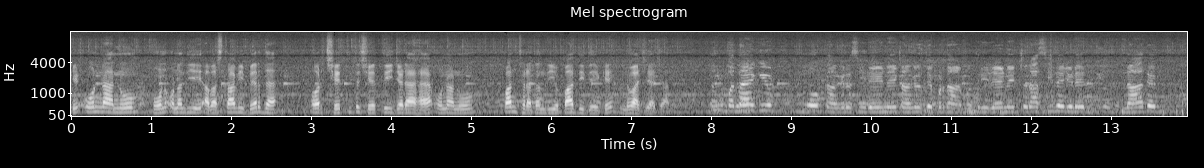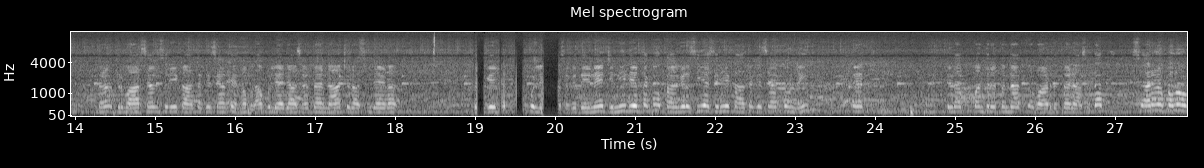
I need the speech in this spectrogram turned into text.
ਕਿ ਉਹਨਾਂ ਨੂੰ ਹੁਣ ਉਹਨਾਂ ਦੀ ਅਵਸਥਾ ਵੀ ਬਿਰਧ ਹੈ ਔਰ ਛੇਤੀ ਤੋਂ ਛੇਤੀ ਜਿਹੜਾ ਹੈ ਉਹਨਾਂ ਨੂੰ ਪੰਥ ਰਤਨ ਦੀ ਉਪਾਧੀ ਦੇ ਕੇ ਨਵਾਜਿਆ ਜਾਵੇ ਤੁਹਾਨੂੰ ਪਤਾ ਹੈ ਕਿ ਉਹ ਕਾਂਗਰਸੀ ਰਹੇ ਨੇ, ਕਾਂਗਰਸ ਦੇ ਪ੍ਰਧਾਨ ਮੰਤਰੀ ਰਹੇ ਨੇ 84 ਦੇ ਜਿਹੜੇ ਨਾਂ ਤੇ ਦਰਬਾਰ ਸਾਹਿਬ, ਸ੍ਰੀ ਅਕਾਲ ਤਖਤ ਸਾਹਿਬ ਤੇ ਹਮਲਾ ਭੁੱਲਿਆ ਜਾ ਸਕਦਾ, ਨਾ 84 ਦਾ ਜਿਹੜਾ ਅੱਗੇ ਭੁੱਲੇ ਜਾ ਸਕਦੇ ਨੇ। ਜਿੰਨੀ ਦੇਰ ਤੱਕ ਉਹ ਕਾਂਗਰਸੀ ਹੈ, ਸ੍ਰੀ ਅਕਾਲ ਤਖਤ ਸਾਹਿਬ ਤੋਂ ਨਹੀਂ ਜਿਹੜਾ ਪੰਥ ਰਤਨ ਦਾ ਅਵਾਰਡ ਦਿੱਤਾ ਜਾ ਸਕਦਾ, ਸਾਰਿਆਂ ਨੂੰ ਪਹਿਲਾਂ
